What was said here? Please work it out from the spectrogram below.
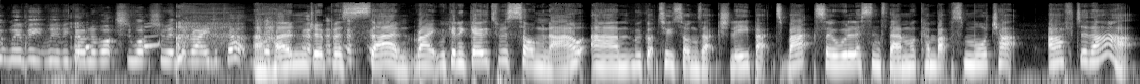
we'll be we'll be going to watch watch you in the Ryder Cup. A hundred percent. Right, we're going to go to a song now. Um, we've got two songs actually back to back, so we'll listen to them. We'll come back for some more chat after that.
